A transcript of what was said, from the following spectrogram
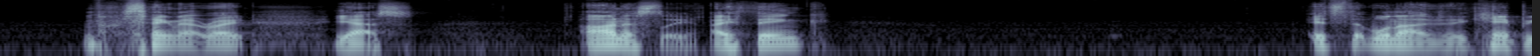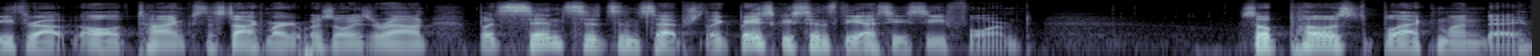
Am I saying that right? Yes. Honestly, I think it's the, well not it can't be throughout all of time because the stock market wasn't always around, but since its inception, like basically since the SEC formed, so post Black Monday,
